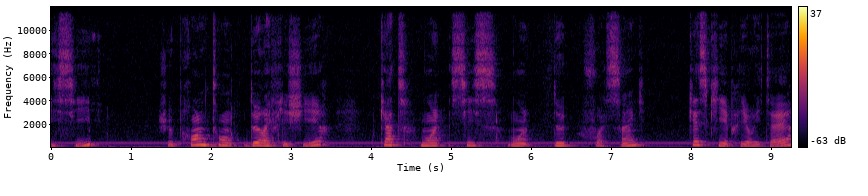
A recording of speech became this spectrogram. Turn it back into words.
ici, je prends le temps de réfléchir. 4 moins 6 moins 2 fois 5, Qu'est-ce qui est prioritaire?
